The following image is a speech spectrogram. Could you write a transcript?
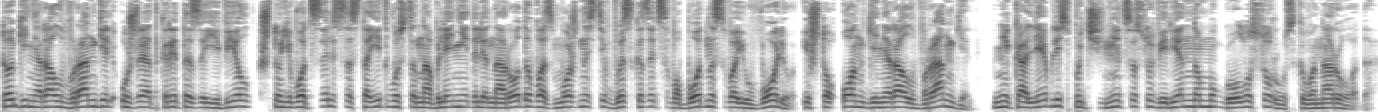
то генерал Врангель уже открыто заявил, что его цель состоит в установлении для народа возможности высказать свободно свою волю и что он, генерал Врангель, не колеблясь подчиниться суверенному голосу русского народа.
